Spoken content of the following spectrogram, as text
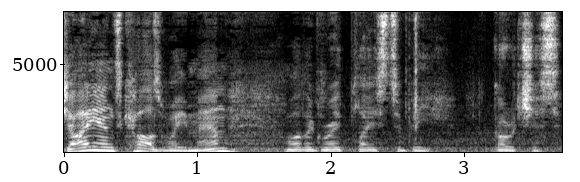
Giant's Causeway, man. What a great place to be. Gorgeous.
